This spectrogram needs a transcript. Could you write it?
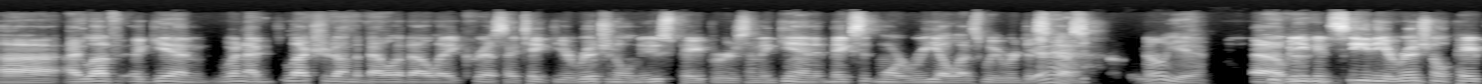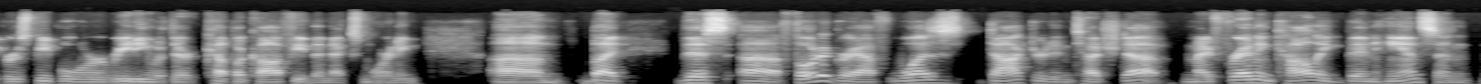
uh, I love again when I lectured on the Battle of LA, Chris. I take the original newspapers, and again, it makes it more real as we were discussing. Yeah. Oh yeah, uh, when you can see the original papers people were reading with their cup of coffee the next morning. Um, but this uh, photograph was doctored and touched up. My friend and colleague Ben Hansen,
